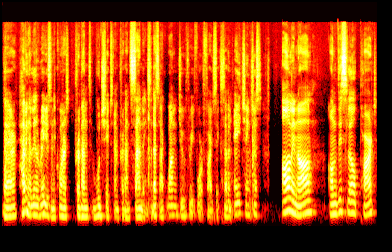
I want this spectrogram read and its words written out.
there. Having a little radius in the corners prevent wood chips and prevent sanding. So that's like one, two, three, four, five, six, seven, eight changes. All in all, on this little part,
